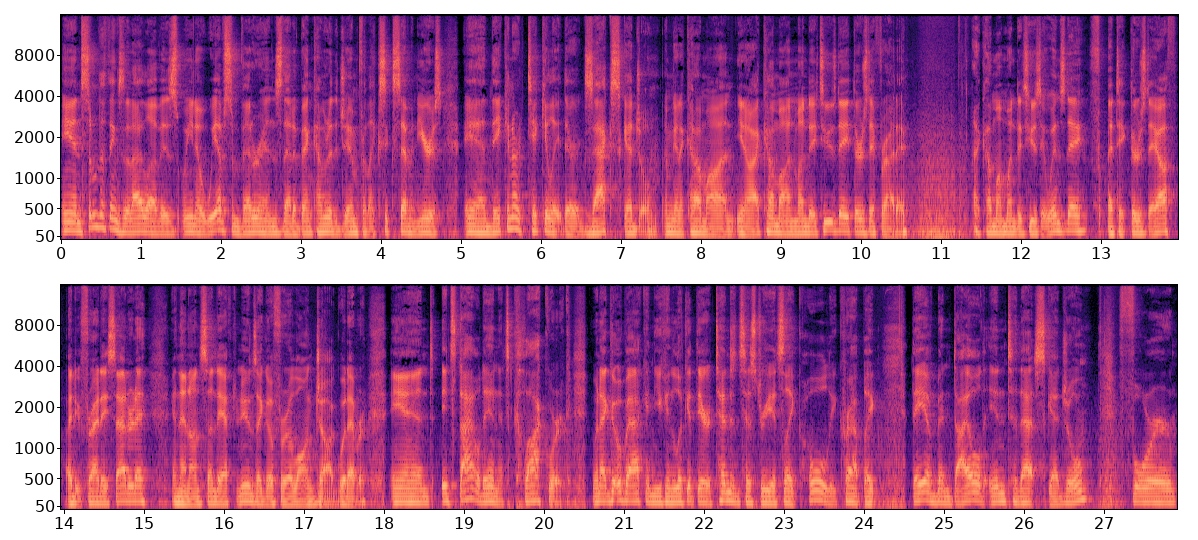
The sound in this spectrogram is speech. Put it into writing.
And some of the things that i love is you know we have some veterans that have been coming to the gym for like six seven years and they can articulate their exact schedule. I'm going to come on you know i come on monday tuesday thursday friday I come on Monday, Tuesday, Wednesday. I take Thursday off. I do Friday, Saturday. And then on Sunday afternoons, I go for a long jog, whatever. And it's dialed in, it's clockwork. When I go back and you can look at their attendance history, it's like, holy crap, like they have been dialed into that schedule for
